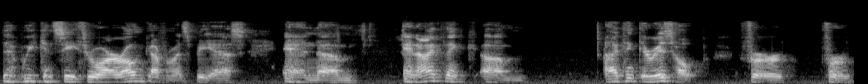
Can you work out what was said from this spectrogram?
that we can see through our own government's BS. And um, and I think um, I think there is hope for for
